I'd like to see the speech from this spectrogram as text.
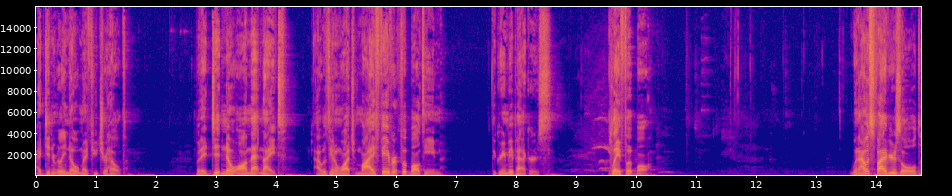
I didn't really know what my future held. But I did know on that night I was going to watch my favorite football team, the Green Bay Packers, play football. When I was five years old,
